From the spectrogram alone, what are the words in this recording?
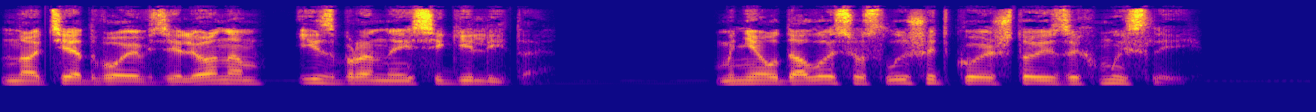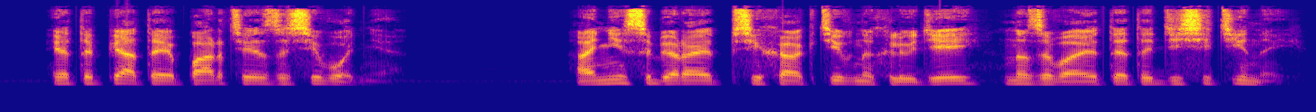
Но те двое в зеленом – избранные Сигелита. Мне удалось услышать кое-что из их мыслей. Это пятая партия за сегодня. Они собирают психоактивных людей, называют это десятиной.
